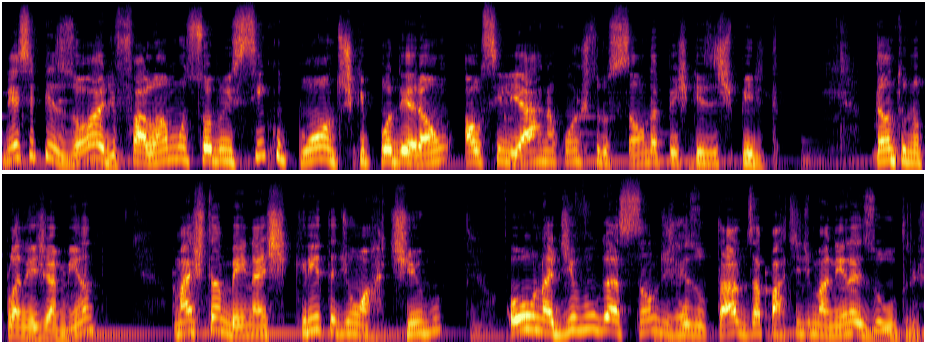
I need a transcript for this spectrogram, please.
nesse episódio falamos sobre os cinco pontos que poderão auxiliar na construção da pesquisa espírita, tanto no planejamento, mas também na escrita de um artigo ou na divulgação dos resultados a partir de maneiras outras.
